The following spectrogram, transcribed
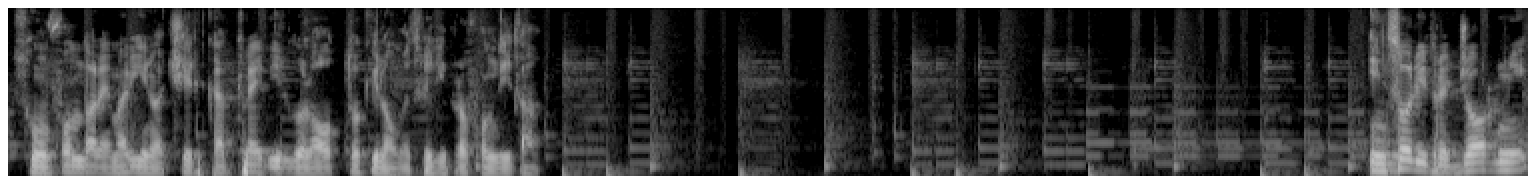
su un fondale marino a circa 3,8 km di profondità. In soli tre giorni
